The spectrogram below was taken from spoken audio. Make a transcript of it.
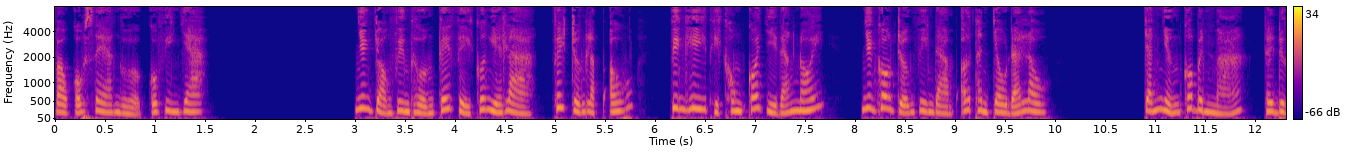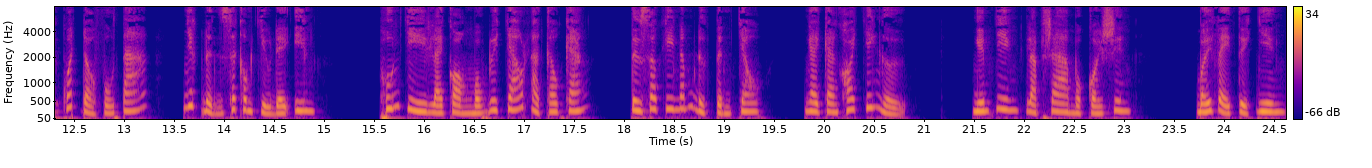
vào cổ xe ngựa của viên gia. Nhưng chọn viên thượng kế vị có nghĩa là phế trưởng lập ấu, viên hy thì không có gì đáng nói, nhưng con trưởng viên đàm ở Thanh Châu đã lâu. Chẳng những có binh mã, lại được quách đầu phụ tá, nhất định sẽ không chịu để yên. Huống chi lại còn một đứa cháu là cao cán, từ sau khi nắm được tình châu, ngày càng khó chế ngự. Nghiễm nhiên lập ra một cõi riêng, bởi vậy tuyệt nhiên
